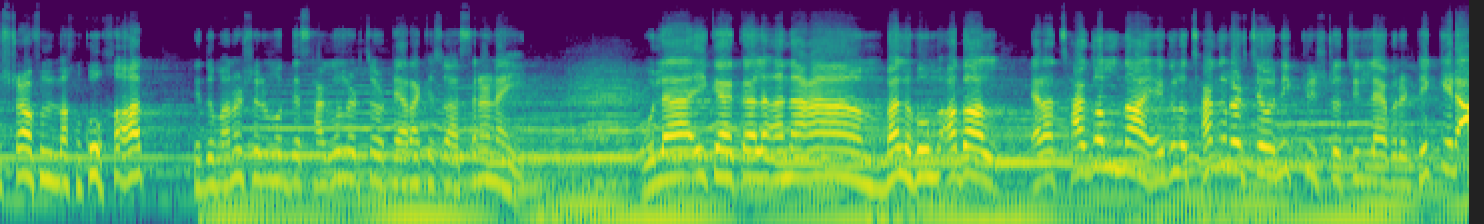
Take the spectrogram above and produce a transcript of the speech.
আশরাফুল কিন্তু মানুষের মধ্যে ছাগলের চেয়ে টেরা কিছু আছে না নাই? উলাইকা কাল আদাল। এরা ছাগল নয় এগুলো ছাগলের চেয়েও নিকৃষ্ট চিল্লায় বলে ঠিক কিনা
